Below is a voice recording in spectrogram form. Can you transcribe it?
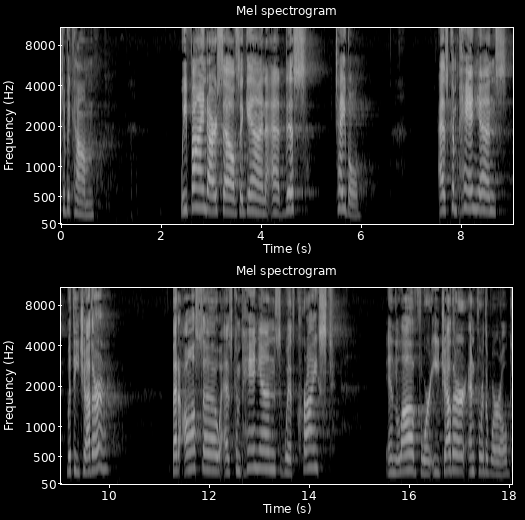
to become. We find ourselves again at this table as companions with each other, but also as companions with Christ in love for each other and for the world.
